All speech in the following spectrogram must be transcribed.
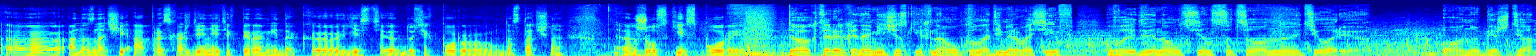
Э, а, назначи... а происхождение этих пирамидок э, есть до сих пор достаточно э, жесткие споры. Доктор экономических наук Владимир Васильев выдвинул сенсационную теорию. Он убежден,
